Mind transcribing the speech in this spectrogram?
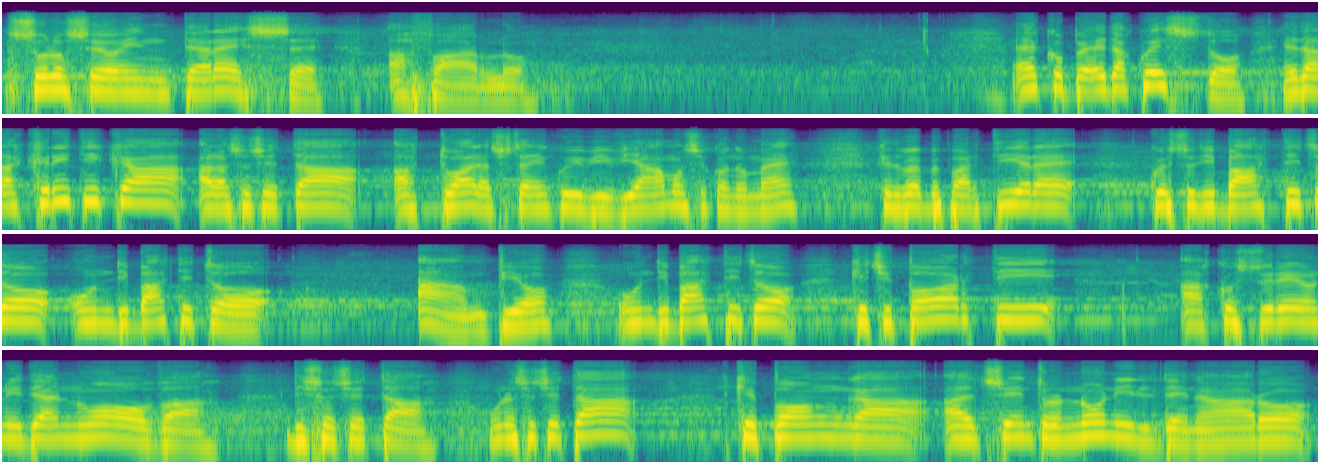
solo se ho interesse a farlo. Ecco, è da questo, è dalla critica alla società attuale, alla società in cui viviamo, secondo me, che dovrebbe partire questo dibattito, un dibattito ampio, un dibattito che ci porti a costruire un'idea nuova di società, una società che ponga al centro non il denaro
